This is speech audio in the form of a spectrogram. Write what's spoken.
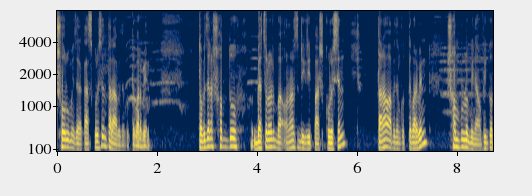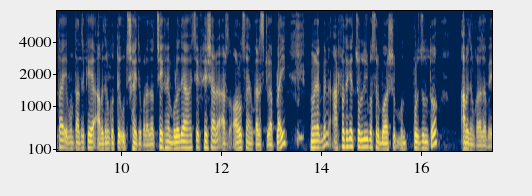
শোরুমে যারা কাজ করেছেন, তারা আবেদন করতে পারবেন। তবে যারা সদ্য ব্যাচেলর বা অনার্স ডিগ্রি পাস করেছেন, তারাও আবেদন করতে পারবেন সম্পূর্ণ বিনা অভিজ্ঞতা এবং তাদেরকে আবেদন করতে উৎসাহিত করা যাচ্ছে। এখানে বলে দেওয়া হয়েছে ফ্রেশার আর অলসো এনকারেজ টু অ্যাপ্লাই মনে রাখবেন, আঠারো থেকে চল্লিশ বছর বয়স পর্যন্ত আবেদন করা যাবে।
